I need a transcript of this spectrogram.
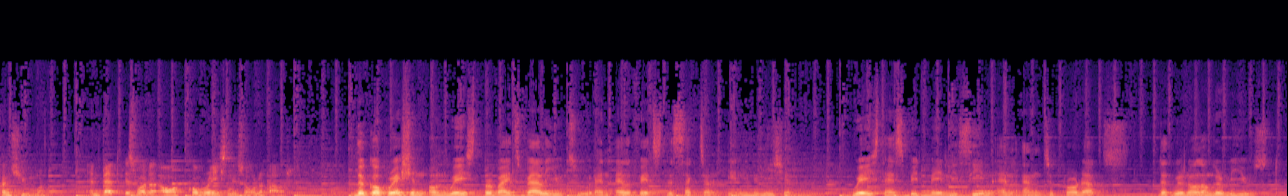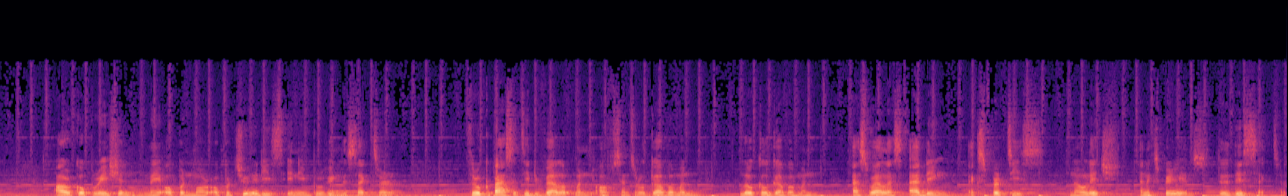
consumer. And that is what our cooperation is all about. The cooperation on waste provides value to and elevates the sector in Indonesia. Waste has been mainly seen and end to products that will no longer be used. Our cooperation may open more opportunities in improving the sector through capacity development of central government, local government, as well as adding expertise, knowledge, and experience to this sector.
